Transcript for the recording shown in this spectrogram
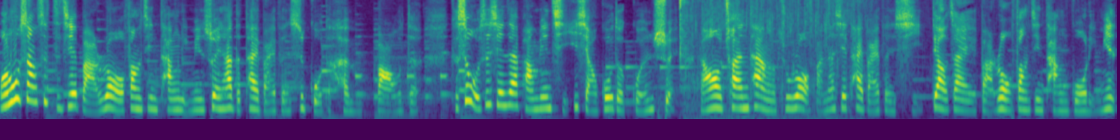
网络上是直接把肉放进汤里面，所以它的太白粉是裹得很薄的。可是我是先在旁边起一小锅的滚水，然后穿烫猪肉，把那些太白粉洗掉，再把肉放进汤锅里面。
